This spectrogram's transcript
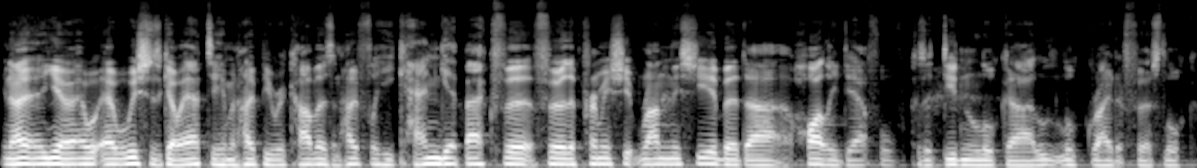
you know, you know our, our, wishes go out to him and hope he recovers, and hopefully he can get back for, for the premiership run this year, but uh, highly doubtful because it didn't look uh, look great at first look.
